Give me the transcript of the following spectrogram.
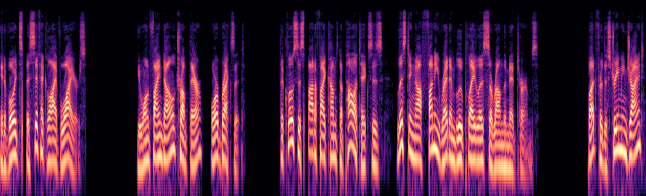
it avoids specific live wires. You won't find Donald Trump there or Brexit. The closest Spotify comes to politics is listing off funny red and blue playlists around the midterms. But for the streaming giant,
